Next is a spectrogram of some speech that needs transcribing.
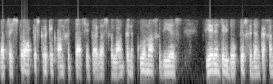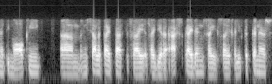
wat sy spraak verskriklik aangetast het. Hy was vir lank in 'n koma gewees. Weer eens het die dokters gedink hy gaan dit nie maak nie. Ehm um, in dieselfde tydperk het hy is hy deur 'n egskeiding, sy sy geliefde kinders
